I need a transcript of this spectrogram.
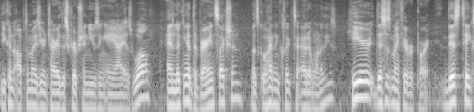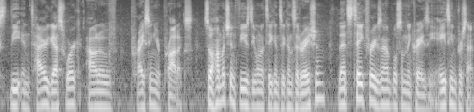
You can optimize your entire description using AI as well. And looking at the variant section, let's go ahead and click to edit one of these. Here, this is my favorite part. This takes the entire guesswork out of pricing your products. So how much in fees do you want to take into consideration? Let's take, for example, something crazy, 18%.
